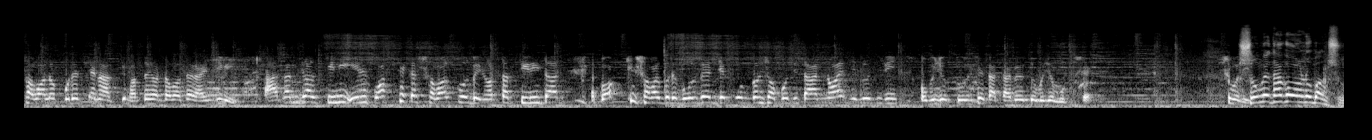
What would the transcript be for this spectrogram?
সওয়ালও করেছেন আজকে পার্থ চট্টোপাধ্যায়ের আইনজীবী। আগামীকাল তিনি এর পর থেকে সওয়াল করবেন। অর্থাৎ তিনি তার পক্ষে সওয়াল করে বলবেন যে কোন কোন সম্পত্তি তার নয় যেগুলো তিনি অভিযোগ তুলছে তার তার বিরুদ্ধে অভিযোগ উঠছে। সঙ্গে থাকো অর্ণবাংশু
